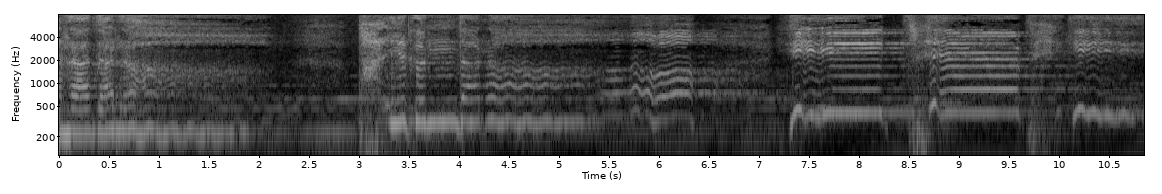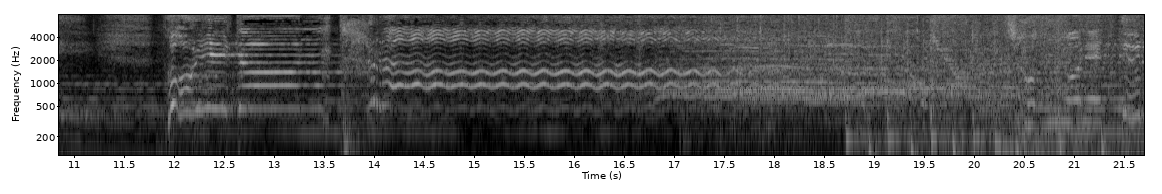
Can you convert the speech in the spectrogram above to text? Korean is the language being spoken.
달아달아 밝은 달아 이 태백이 골던 달아. 정원에 뜨는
